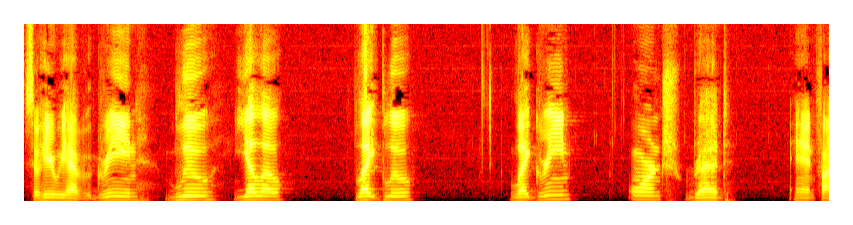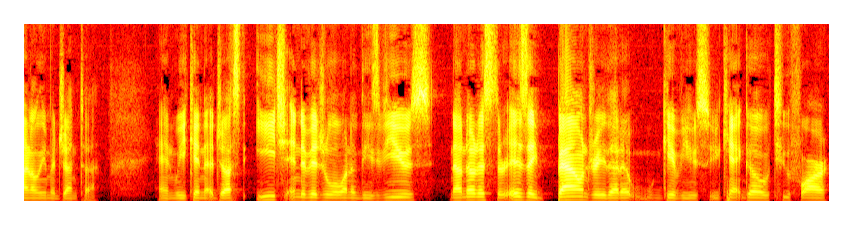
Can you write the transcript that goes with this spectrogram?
So here we have green, blue, yellow, light blue, light green, orange, red, and finally magenta and we can adjust each individual one of these views. Now notice there is a boundary that it will give you, so you can't go too far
